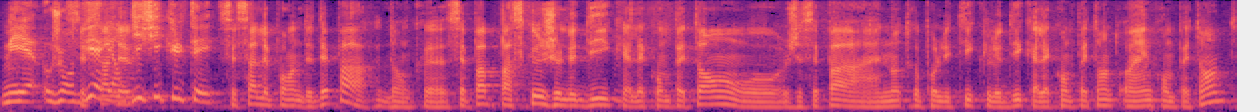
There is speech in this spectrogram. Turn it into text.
mais aujourd'hui elle est en difficulté. C'est ça le point de départ. Donc c'est pas parce que je le dis qu'elle est compétente, ou je sais pas, un autre politique le dit qu'elle est compétente ou incompétente.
